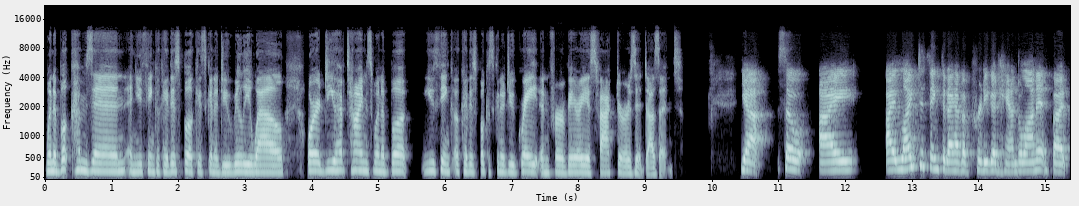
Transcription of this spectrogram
when a book comes in and you think okay this book is going to do really well or do you have times when a book you think okay this book is going to do great and for various factors it doesn't? Yeah. So I I like to think that I have a pretty good handle on it, but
